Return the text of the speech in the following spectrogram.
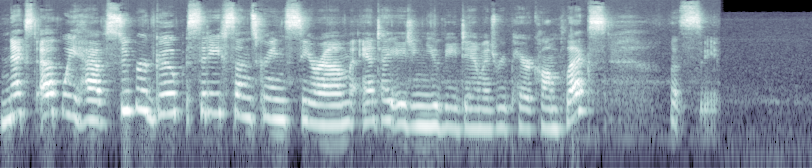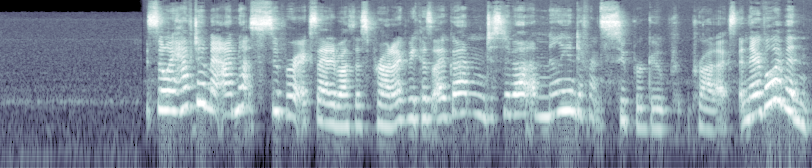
Next up we have Supergoop City Sunscreen Serum Anti-Aging UV Damage Repair Complex. Let's see. So I have to admit, I'm not super excited about this product because I've gotten just about a million different Supergoop products, and they've all been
